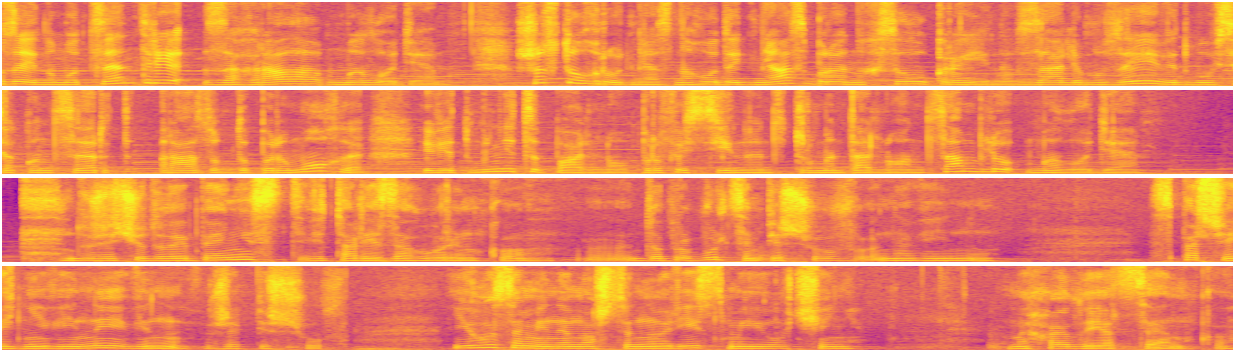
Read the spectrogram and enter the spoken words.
Музейному центрі заграла мелодія. 6 грудня з нагоди Дня Збройних сил України в залі музею відбувся концерт разом до перемоги від муніципального професійного інструментального ансамблю Мелодія. Дуже чудовий піаніст Віталій Загоренко. Е, Добровольцем пішов на війну. З перших днів війни він вже пішов. Його замінив наш сценоріст, мій учень Михайло Яценко.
